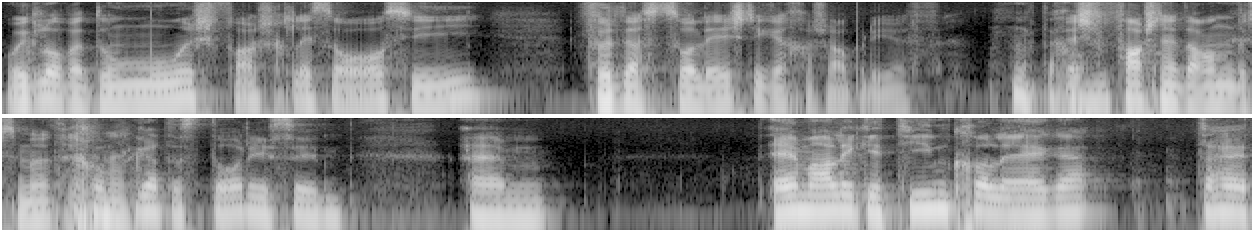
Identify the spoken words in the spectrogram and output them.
Und ich glaube, du musst fast so sein, für dass du so Leistungen kannst abrufen kannst. Da Das ist fast nicht anders möglich. Da kommt ne? gerade eine Story in. Ähm, ehemalige Teamkollegen, da hat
